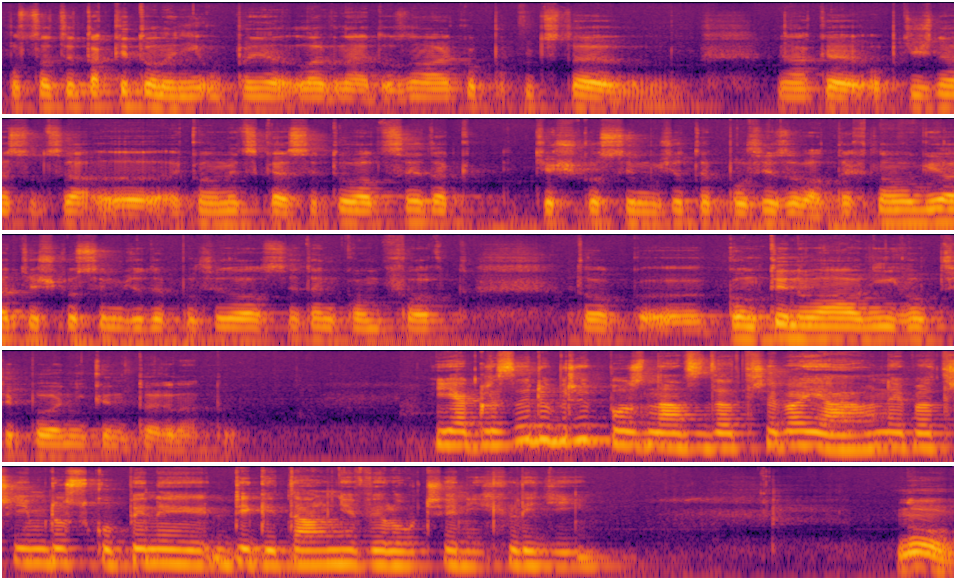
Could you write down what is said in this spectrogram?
v podstatě taky to není úplně levné. To znamená, jako pokud jste v nějaké obtížné ekonomické situaci, tak těžko si můžete pořizovat technologie a těžko si můžete pořizovat vlastně ten komfort toho kontinuálního připojení k internetu. Jak lze dobře poznat, zda třeba já nepatřím do skupiny digitálně vyloučených lidí? No,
